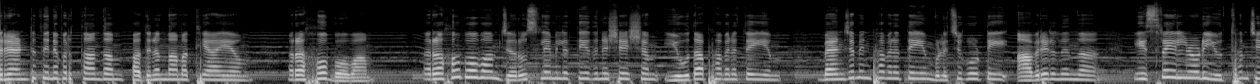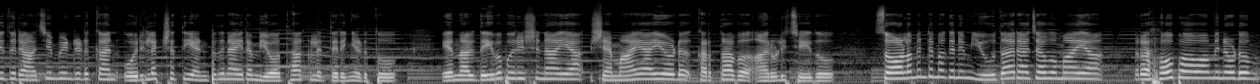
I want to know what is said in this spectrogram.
രണ്ട് ദിന വൃത്താന്തം പതിനൊന്നാം അധ്യായം റഹോബോവാം. റഹോബോവാം ജെറൂസലേമിലെത്തിയതിനു ശേഷം യൂദാ ഭവനത്തെയും ബെഞ്ചമിൻ ഭവനത്തെയും വിളിച്ചുകൂട്ടി അവരിൽ നിന്ന് ഇസ്രയേലിനോട് യുദ്ധം ചെയ്ത് രാജ്യം വീണ്ടെടുക്കാൻ ഒരു ലക്ഷത്തി എൺപതിനായിരം യോദ്ധാക്കളെ തിരഞ്ഞെടുത്തു. എന്നാൽ ദൈവപുരുഷനായ ഷെമായായോട് കർത്താവ് അരുളി ചെയ്തു. സോളമന്റെ മകനും യൂതാ രാജാവുമായ റഹോബോവാമിനോടും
